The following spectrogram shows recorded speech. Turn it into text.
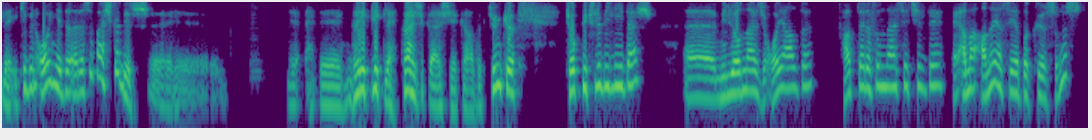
ile 2017 arası başka bir e, e, e, gariplikle karşı karşıya kaldık. Çünkü çok güçlü bir lider, e, milyonlarca oy aldı, halk tarafından seçildi. E, ama anayasaya bakıyorsunuz,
